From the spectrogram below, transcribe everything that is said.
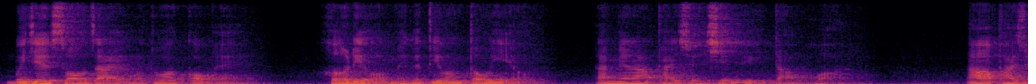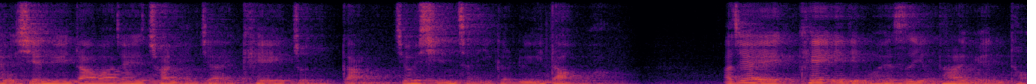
每个所在我都要讲的，河流每个地方都有，但免它排水线绿道化，然后排水线绿道化这些串联在 K 准杠，就形成一个绿道网。而且 K 一定会是有它的源头，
